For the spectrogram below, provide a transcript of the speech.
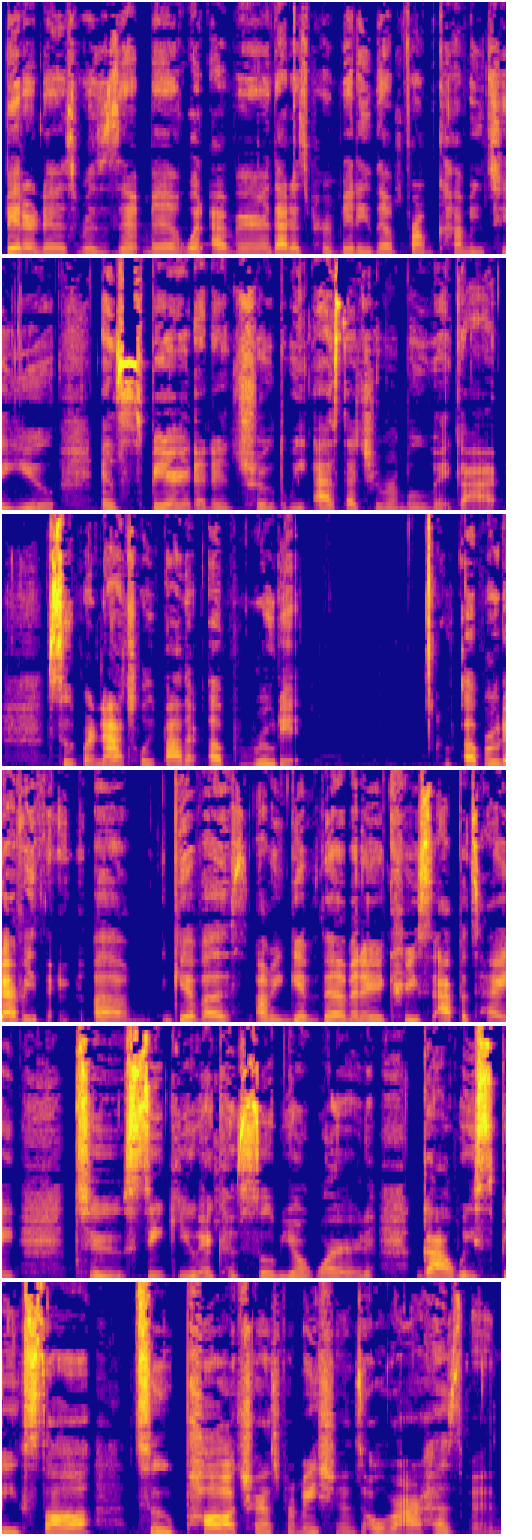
bitterness, resentment, whatever that is preventing them from coming to you in spirit and in truth, we ask that you remove it, God. Supernaturally, Father, uproot it uproot everything. Um, give us, I mean, give them an increased appetite to seek you and consume your word. God, we speak Saul to Paul transformations over our husband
